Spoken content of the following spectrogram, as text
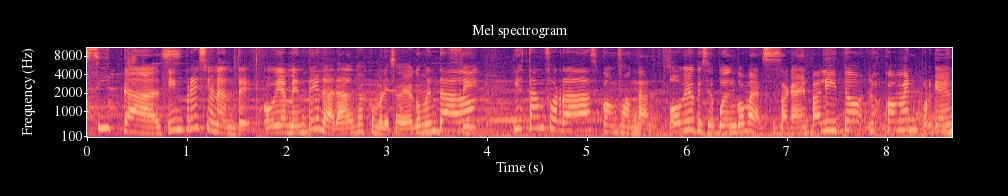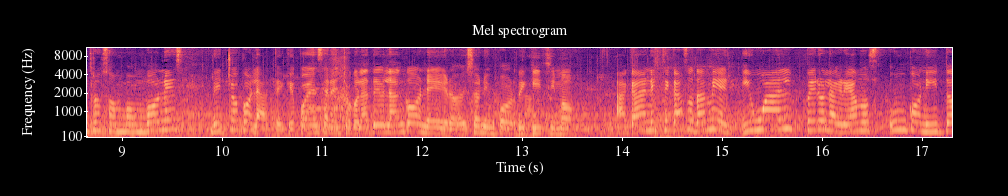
Calabacitas. impresionante. Obviamente naranjas, como les había comentado. Sí. Y están forradas con fondant. Obvio que se pueden comer, se sacan el palito, los comen porque adentro son bombones de chocolate, que pueden ser en chocolate blanco o negro, eso no importa. Riquísimo. Acá en este caso también igual, pero le agregamos un conito.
